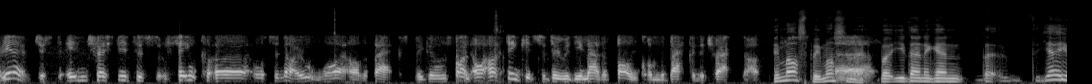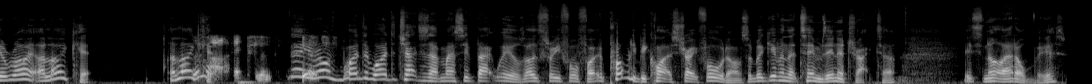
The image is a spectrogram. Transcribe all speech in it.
yeah, just interested to think uh, or to know why are the backs bigger than front? I, I think it's to do with the amount of bulk on the back of the tractor. It must be, mustn't Uh, it? But you then again, th- yeah, you're right. I like it. I like it. Ah, excellent. Yeah, Good. you're on. Why do why do tractors have massive back wheels? Oh, three, four, five. It'd probably be quite a straightforward answer, but given that Tim's in a tractor, it's not that obvious.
